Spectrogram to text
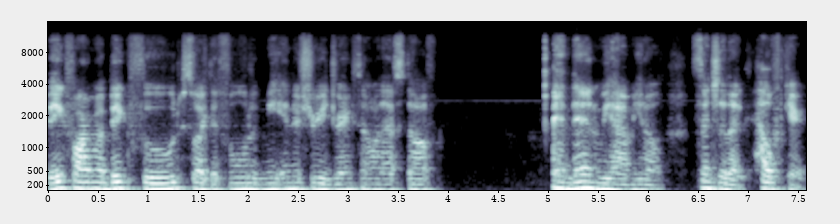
big pharma, big food, so like the food, meat industry, drinks and all that stuff. And then we have, you know, essentially like healthcare.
